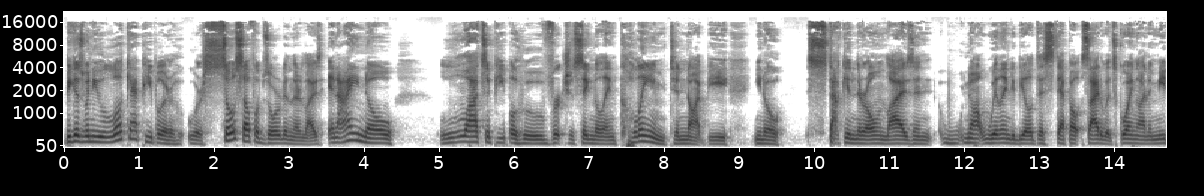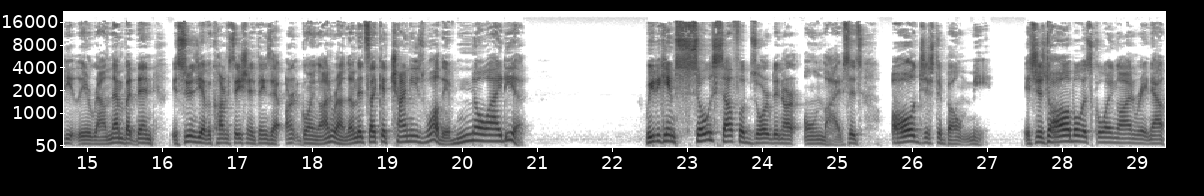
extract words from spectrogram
Because when you look at people who are so self absorbed in their lives, and I know lots of people who virtue signal and claim to not be, you know, stuck in their own lives and not willing to be able to step outside of what's going on immediately around them. But then as soon as you have a conversation of things that aren't going on around them, it's like a Chinese wall. They have no idea. We became so self absorbed in our own lives. It's all just about me. It's just all about what's going on right now.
